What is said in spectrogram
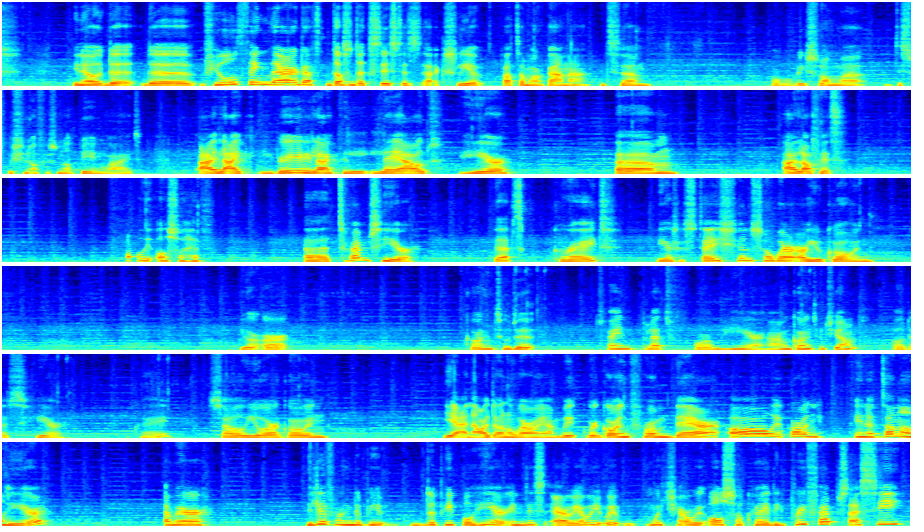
You know, the the fuel thing there, that doesn't exist. It's actually a Fata Morgana. It's um, probably some uh, distribution office not being right. I like, really like the layout here. Um, I love it. Oh, we also have uh, trams here. That's great. Here's a station. So where are you going? you are going to the train platform here. I'm going to jump. Oh, that's here. Okay. So you are going... Yeah, now I don't know where I am. We, we're going from there. Oh, we're going in a tunnel here. And we're delivering the, pe the people here in this area. We, we, which are we also creating prefabs, I see.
